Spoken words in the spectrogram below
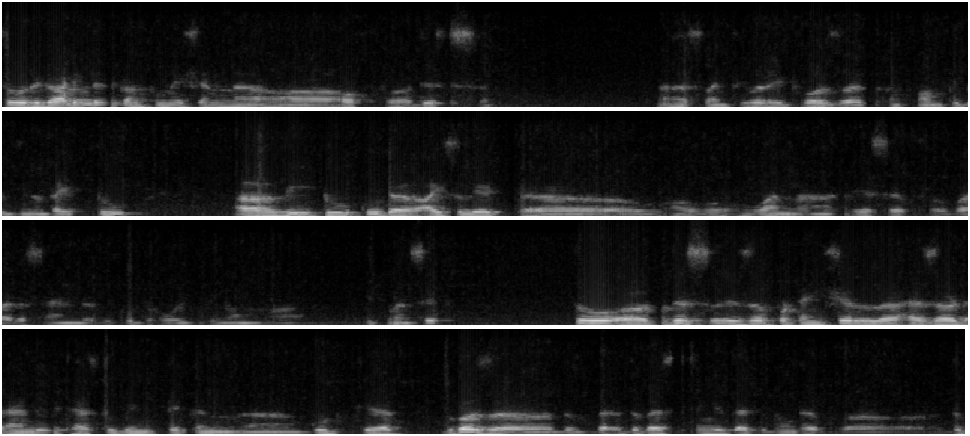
So regarding the confirmation uh, of uh, this uh, swine fever, it was confirmed to be genotype 2. we too could isolate one ASF virus and we could hold genome sequence it so uh, this is a potential uh, hazard and it has to be taken uh, good care because uh, the, the best thing is that we don't have, uh, the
